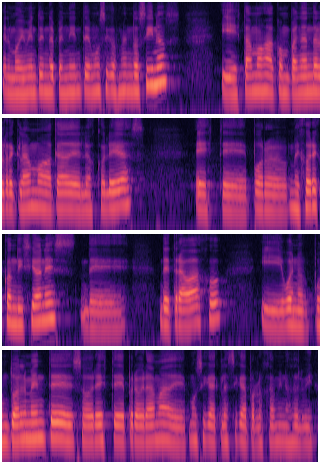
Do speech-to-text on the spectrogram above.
el Movimiento Independiente de Músicos Mendocinos, y estamos acompañando el reclamo acá de los colegas este, por mejores condiciones de, trabajo y bueno, puntualmente sobre este programa de música clásica por los caminos del vino.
